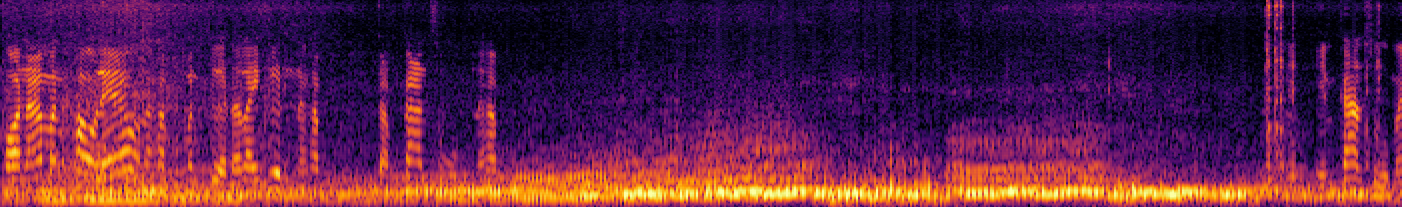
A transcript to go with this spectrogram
พอน้ำมันเข้าแล้วนะครับ มันเกิดอะไรขึ้นนะครับ กับก้านสูบนะครับเห็นก้านสูบไหม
